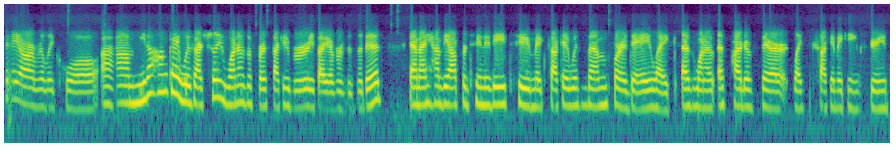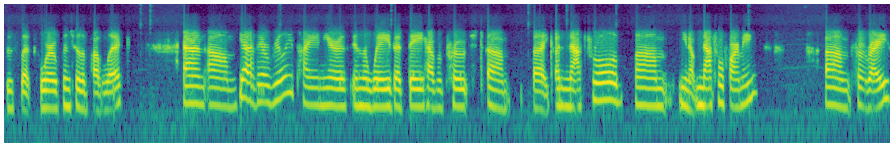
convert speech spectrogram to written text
They are really cool. Um, Niida Honke was actually one of the first sake breweries I ever visited and I had the opportunity to make sake with them for a day, like as one of as part of their like sake making experiences that were open to the public. And um, yeah, they're really pioneers in the way that they have approached um, like a natural, um, you know, natural farming um, for rice,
